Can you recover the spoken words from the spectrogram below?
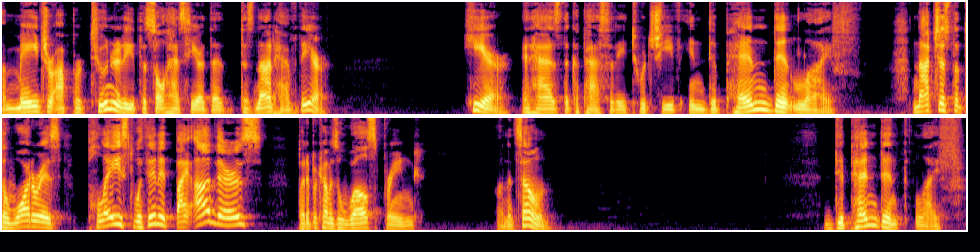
a major opportunity the soul has here that does not have there. Here, it has the capacity to achieve independent life. Not just that the water is placed within it by others, but it becomes a wellspring on its own. Dependent life,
